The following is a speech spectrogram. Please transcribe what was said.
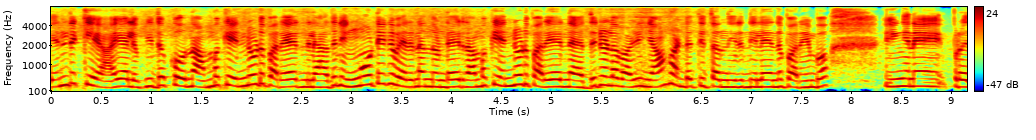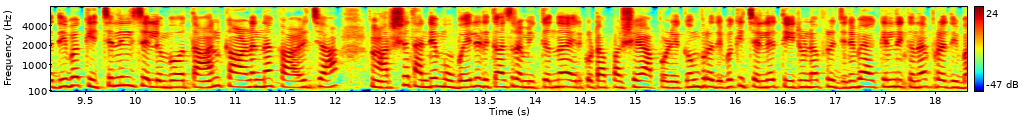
എന്തൊക്കെ ആയാലും ഇതൊക്കെ ഒന്ന് അമ്മയ്ക്ക് എന്നോട് പറയായിരുന്നില്ല അതിന് ഇങ്ങോട്ടേക്ക് വരണമെന്നുണ്ടായിരുന്നു. അമ്മയ്ക്ക് എന്നോട് പറയായിരുന്നു അതിനുള്ള വഴി ഞാൻ കണ്ടെത്തി തന്നിരുന്നില്ല എന്ന് പറയുമ്പോൾ ഇങ്ങനെ പ്രതിഭ കിച്ചണിൽ ചെല്ലുമ്പോൾ താൻ കാണുന്ന കാഴ്ച ഹർഷ തന്റെ മൊബൈൽ എടുക്കാൻ ശ്രമിക്കുന്നതായിരിക്കട്ടോ. പക്ഷേ അപ്പോഴേക്കും പ്രതിഭ കിച്ചണിൽ എത്തിയിട്ടുണ്ട് ഫ്രിഡ്ജിന് ബാക്കിൽ നിൽക്കുന്ന പ്രതിഭ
